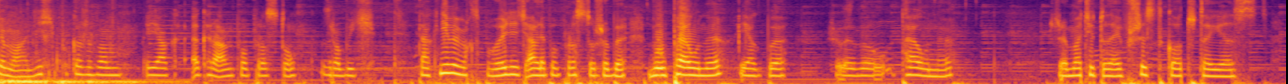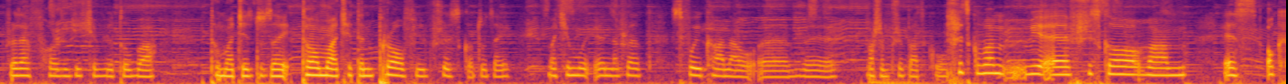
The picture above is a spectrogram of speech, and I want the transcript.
Siema, dziś pokażę wam jak ekran po prostu zrobić tak, nie wiem jak to powiedzieć, ale po prostu żeby był pełny, jakby żeby był pełny, że macie tutaj wszystko, tutaj jest, że jak wchodzicie w YouTube'a, to macie tutaj, to macie ten profil, wszystko tutaj, macie mój, e, na przykład swój kanał e, w waszym przypadku. Wszystko wam, e, wszystko wam jest ok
